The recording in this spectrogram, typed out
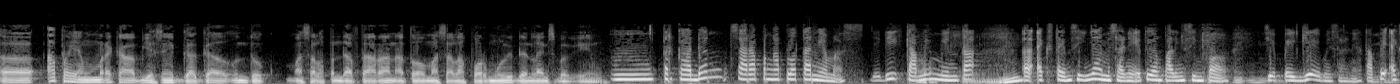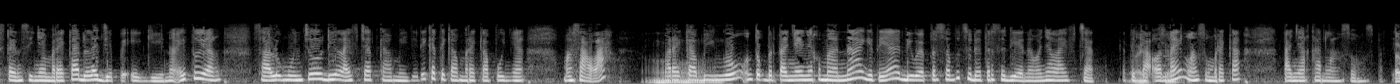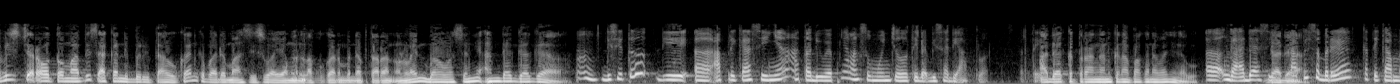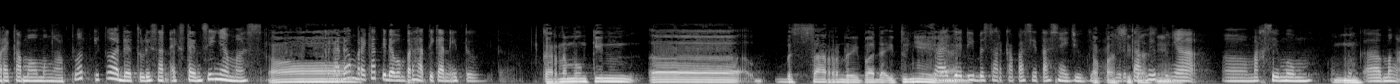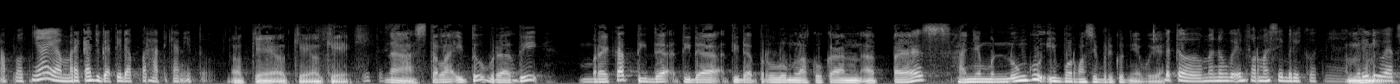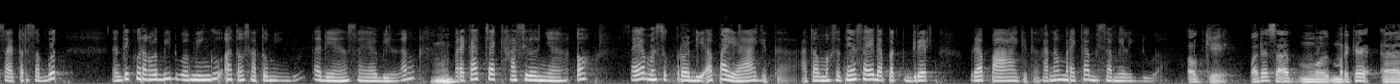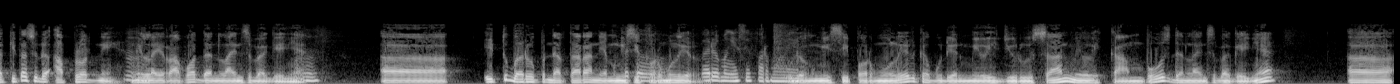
uh, apa yang mereka biasanya gagal untuk masalah pendaftaran atau masalah formulir dan lain sebagainya? Hmm, terkadang cara penguploadannya mas. Jadi kami okay. minta uh, ekstensinya misalnya itu yang paling simpel, JPG misalnya. Tapi hmm. ekstensinya mereka adalah JPEG. Nah itu yang selalu muncul di live chat kami. Jadi ketika mereka punya masalah. Mereka bingung untuk bertanya ke mana gitu ya. Di web tersebut sudah tersedia namanya live chat. Ketika live online chat. langsung mereka tanyakan langsung. Seperti Tapi itu. secara otomatis akan diberitahukan kepada mahasiswa yang hmm. melakukan pendaftaran online bahwasanya anda gagal. Hmm, di situ di uh, aplikasinya atau di webnya langsung muncul tidak bisa diupload. Seperti ada keterangan kenapa kenapanya nggak bu? Uh, nggak ada sih. Gak ada. Tapi sebenarnya ketika mereka mau mengupload itu ada tulisan ekstensinya mas. Oh. Kadang mereka tidak memperhatikan itu. Gitu. Karena mungkin uh, besar daripada itunya Bisa ya. jadi besar kapasitasnya juga. Kapasitasnya. Jadi kami punya uh, maksimum hmm. untuk uh, menguploadnya, ya mereka juga tidak perhatikan itu. Oke okay, oke okay, oke. Okay. Nah setelah itu berarti hmm. mereka tidak tidak tidak perlu melakukan uh, tes, hanya menunggu informasi berikutnya bu ya. Betul, menunggu informasi berikutnya. Hmm. Jadi di website tersebut nanti kurang lebih dua minggu atau satu minggu tadi yang saya bilang, hmm. mereka cek hasilnya. Oh saya masuk prodi apa ya gitu atau maksudnya saya dapat grade berapa gitu karena mereka bisa milih dua. Oke, okay. pada saat mereka uh, kita sudah upload nih hmm. nilai raport dan lain sebagainya. Hmm. Uh, itu baru pendaftaran ya mengisi Betul, formulir. Baru mengisi formulir. Udah mengisi formulir, kemudian milih jurusan, milih kampus dan lain sebagainya. Uh,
